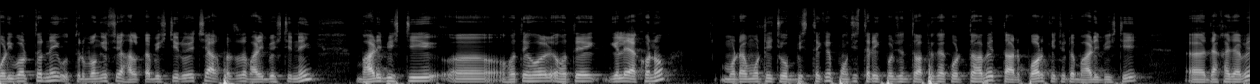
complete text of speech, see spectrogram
পরিবর্তন নেই। উত্তরবঙ্গে সে হালকা বৃষ্টি রয়েছে, আপাতত ভারী বৃষ্টি নেই। ভারী বৃষ্টি হতে হলে, হতে গেলে এখনও মোটামুটি চব্বিশ থেকে পঁচিশ তারিখ পর্যন্ত অপেক্ষা করতে হবে। তারপর কিছুটা ভারী বৃষ্টি দেখা যাবে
